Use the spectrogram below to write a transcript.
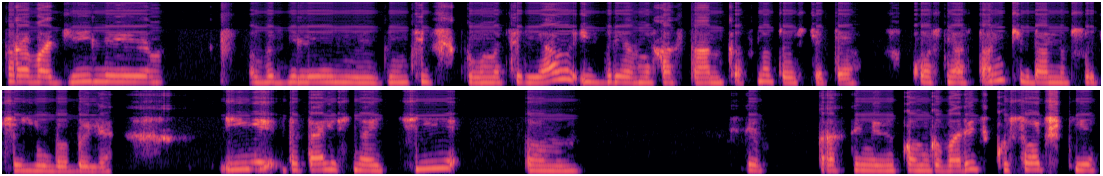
проводили выделение генетического материала из древних останков, ну то есть это костные останки, в данном случае зубы были, и пытались найти, эм, если простым языком говорить, кусочки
